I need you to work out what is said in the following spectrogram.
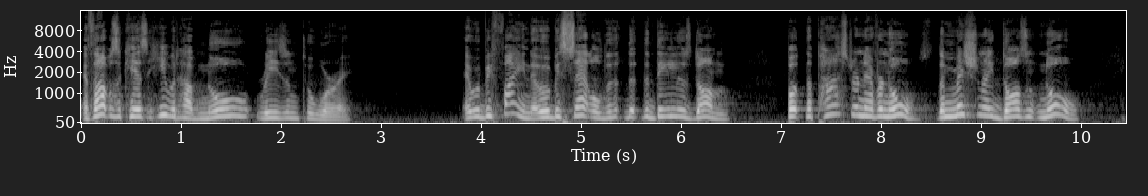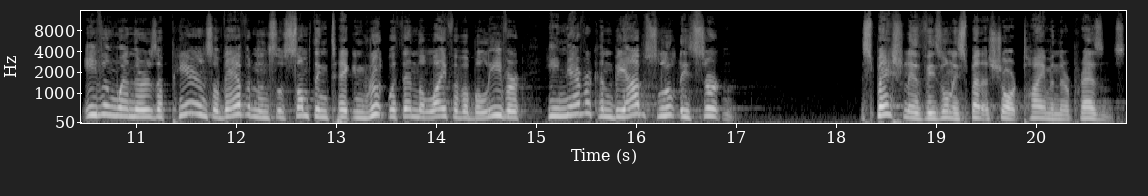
if that was the case, he would have no reason to worry. It would be fine. It would be settled. The, the, the deal is done. But the pastor never knows. The missionary doesn't know. Even when there is appearance of evidence of something taking root within the life of a believer, he never can be absolutely certain, especially if he's only spent a short time in their presence.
